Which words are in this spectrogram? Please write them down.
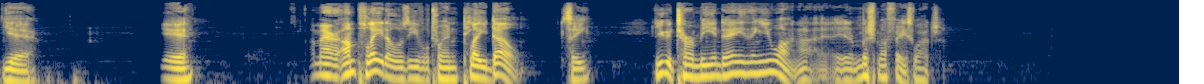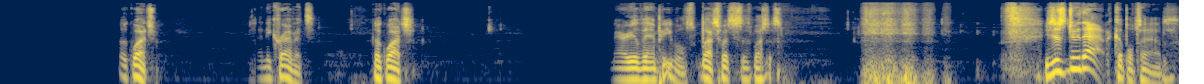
Yeah. Yeah. I'm, I'm Plato's evil twin, Play-Doh. See? You could turn me into anything you want. I, it'll mush my face. Watch. Look, watch. Lenny Kravitz. Look, watch. Mario Van Peebles. Watch, watch this. Watch this. you just do that a couple times.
